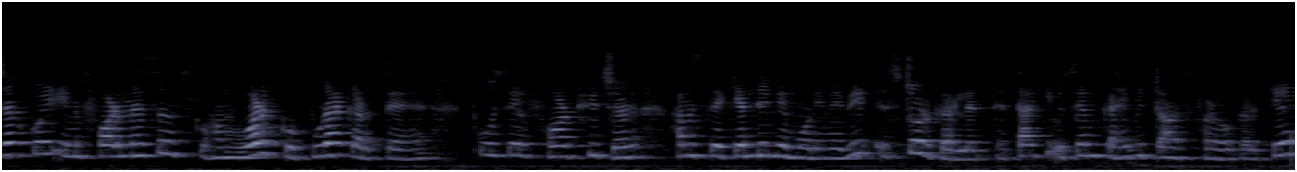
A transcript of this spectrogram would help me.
जब कोई इंफॉर्मेशन को हम वर्क को पूरा करते हैं उसे फॉर फ्यूचर हम सेकेंडरी मेमोरी में भी स्टोर कर लेते हैं, ताकि उसे हम कहीं भी ट्रांसफ़र होकर के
